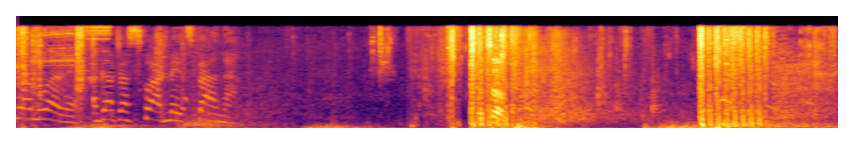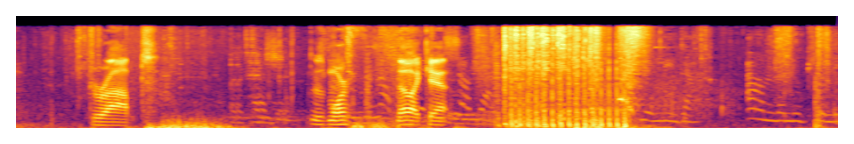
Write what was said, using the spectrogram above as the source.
Don't worry, I got a squad mate's banner. What's up? Dropped. Attention. There's more. No, I can't. Kill leader. I'm the new kill leader.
